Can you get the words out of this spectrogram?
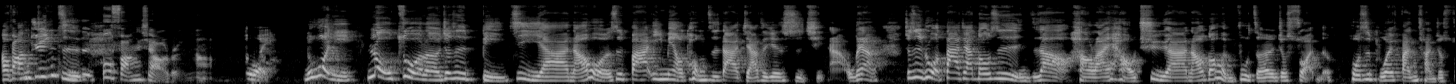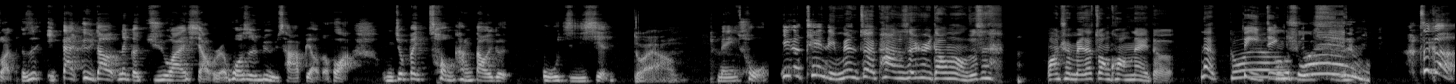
哦，防君子不防小人啊，对。如果你漏做了就是笔记呀，然后或者是发 email 通知大家这件事情啊，我跟你讲，就是如果大家都是你知道好来好去啊，然后都很负责任就算了，或是不会翻船就算了。可是，一旦遇到那个 GY 小人或是绿茶婊的话，你就被冲康到一个无极限。对啊，没错，一个 team 里面最怕就是遇到那种就是完全没在状况内的，那必定出事。这个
